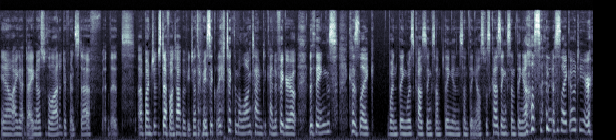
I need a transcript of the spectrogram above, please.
you know, I got diagnosed with a lot of different stuff. That's a bunch of stuff on top of each other, basically. It took them a long time to kind of figure out the things because, like, one thing was causing something and something else was causing something else. And it was like, oh dear.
